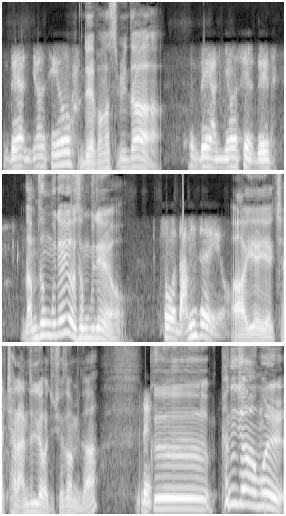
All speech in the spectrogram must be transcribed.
네, 안녕하세요. 네 반갑습니다. 네, 안녕하세요. 네, 남성분이에요, 여성분이에요? 저 남자예요. 아, 예, 예. 잘안 들려가지고 죄송합니다. 네. 그 편의점을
